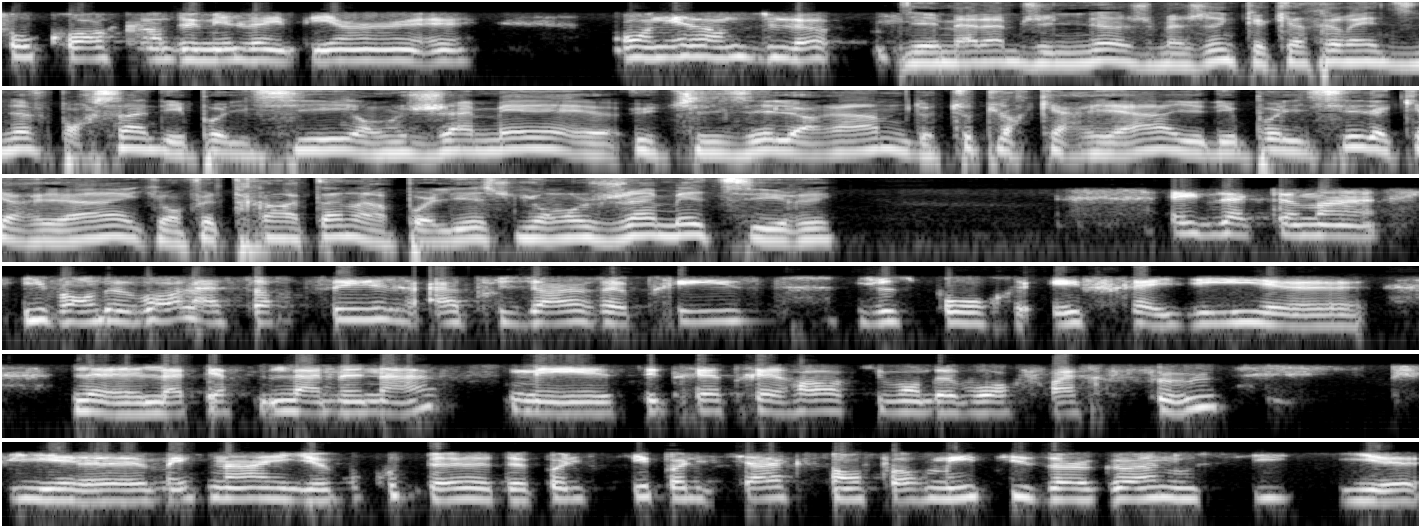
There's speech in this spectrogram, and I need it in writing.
faut croire qu'en 2021, euh, on est rendu là. Et Madame Gélina, j'imagine que 99% des policiers ont jamais euh, utilisé leur arme de toute leur carrière. Il y a des policiers de carrière qui ont fait 30 ans dans la police, ils ont jamais tiré. Exactement. Ils vont devoir la sortir à plusieurs reprises juste pour effrayer euh, la, la, menace, mais c'est très, très rare qu'ils vont devoir faire feu. Puis euh, maintenant, il y a beaucoup de, de, policiers policières qui sont formés, teaser gun aussi, qui, euh,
